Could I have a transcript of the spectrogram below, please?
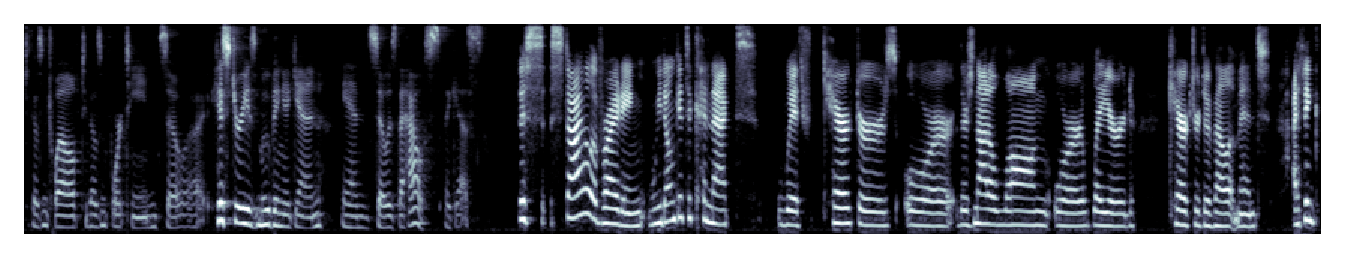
2012, 2014. So uh, history is moving again, and so is the house, I guess. This style of writing, we don't get to connect with characters, or there's not a long or layered character development. I think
